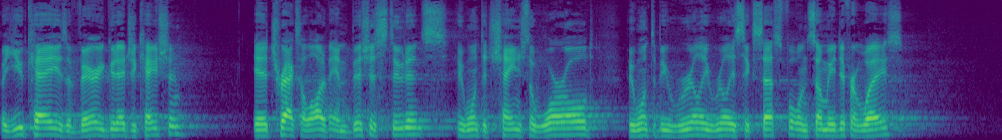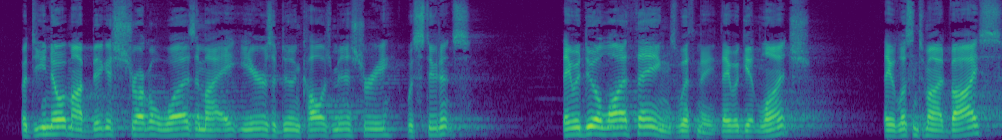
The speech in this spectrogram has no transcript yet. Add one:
but UK is a very good education. It attracts a lot of ambitious students who want to change the world, who want to be really, really successful in so many different ways. But do you know what my biggest struggle was in my eight years of doing college ministry with students? They would do a lot of things with me. They would get lunch, they would listen to my advice,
